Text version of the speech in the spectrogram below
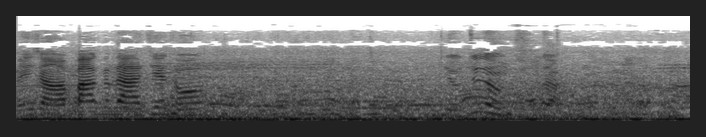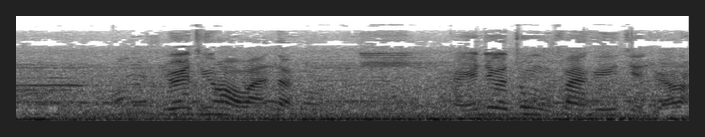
没想到巴格达街头有这种吃的，觉得挺好玩的。感觉这个中午饭可以解决了。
